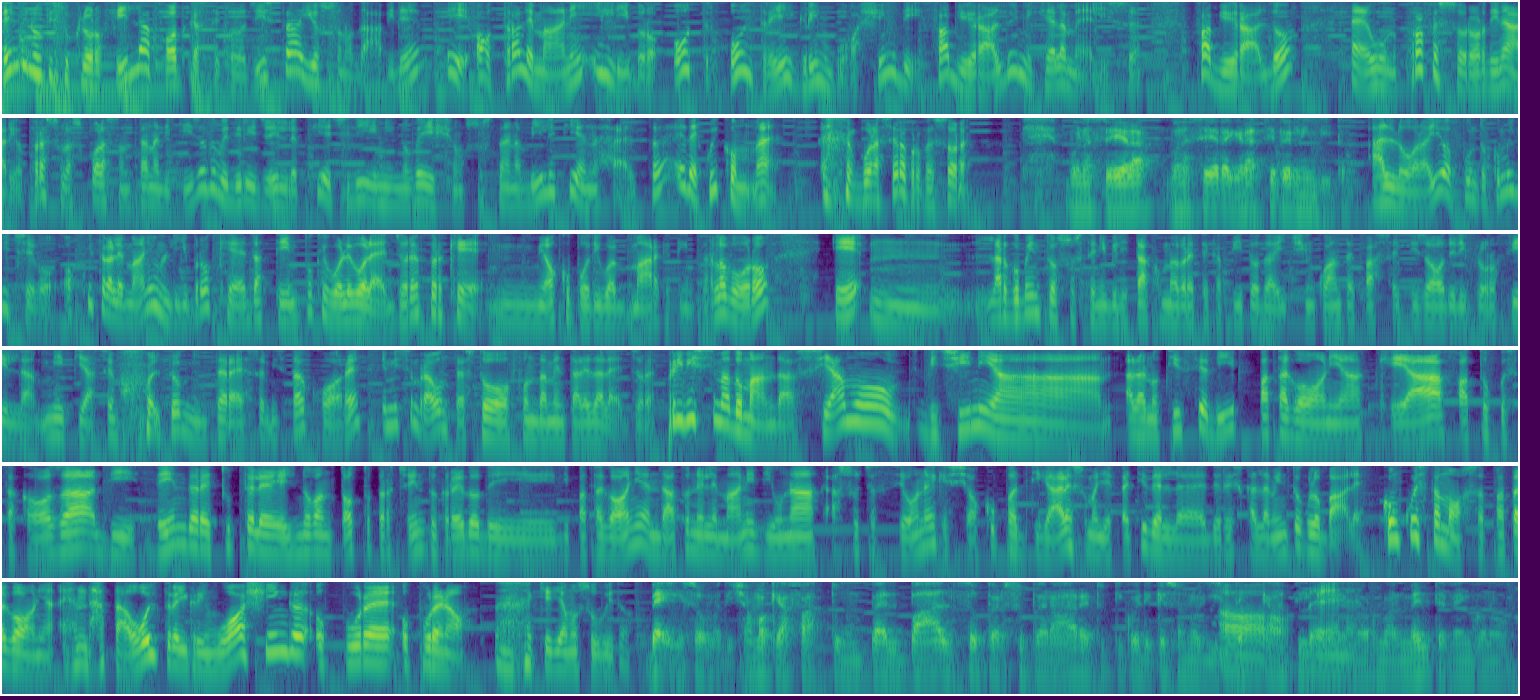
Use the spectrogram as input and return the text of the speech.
Benvenuti su Clorofilla, podcast ecologista, io sono Davide e ho tra le mani il libro Oltre il greenwashing di Fabio Iraldo e Michela Melis. Fabio Iraldo è un professore ordinario presso la Scuola Sant'Anna di Pisa dove dirige il PhD in Innovation, Sustainability and Health ed è qui con me. Buonasera professore. Buonasera, buonasera e grazie per l'invito. Allora, io appunto, come dicevo, ho qui tra le mani un libro che è da tempo che volevo leggere perché mm, mi occupo di web marketing per lavoro e mh, mm, l'argomento sostenibilità, come avrete capito dai 50 e passa episodi di Clorofilla, mi piace molto, mi interessa, mi sta a cuore e mi sembrava un testo fondamentale da leggere. Primissima domanda, siamo vicini a, alla notizia di Patagonia che ha fatto questa cosa di vendere tutte le, il 98% credo credo, di, di, Patagonia è andato nelle mani di un'associazione che si occupa di mitigare insomma, gli effetti del, del, riscaldamento globale. Con questa mossa Patagonia è andata oltre il greenwashing oppure, oppure no? Chiediamo subito. Beh, insomma, diciamo che ha fatto un bel balzo per superare tutti quelli che sono gli oh, steccati oh, che normalmente vengono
